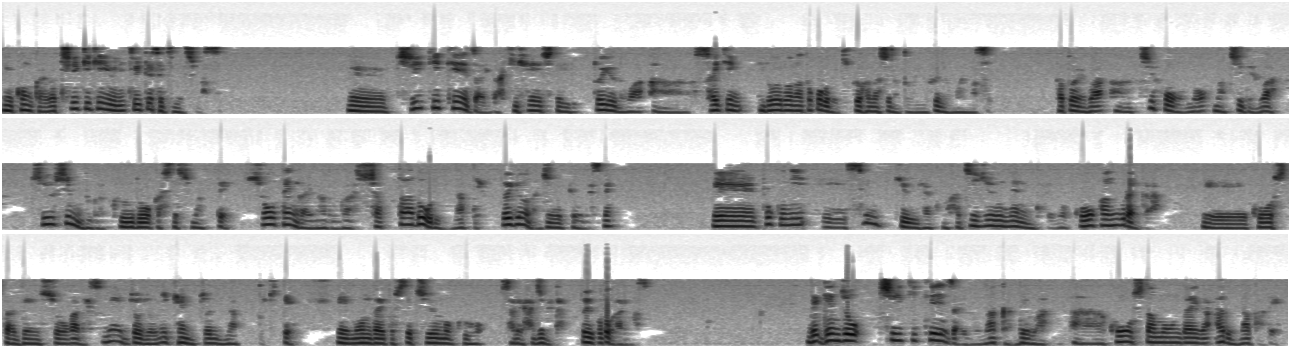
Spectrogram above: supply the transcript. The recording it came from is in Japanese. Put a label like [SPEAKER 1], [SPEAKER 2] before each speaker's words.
[SPEAKER 1] 今回は地域金融について説明します。え、地域経済が疲弊しているというのは、最近いろいろなところで聞く話だというふうに思います。例えば、地方の町では中心部が空洞化してしまって、商店街などがシャッター通りになっているというような状況ですね。えー、特に、え、1980年代の後半ぐらいから、えー、こうした現象がですね、徐々に顕著になってきて、え、問題として注目をされ始めたということがあります。で、現状、地域経済の中では、あこうした問題がある中で、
